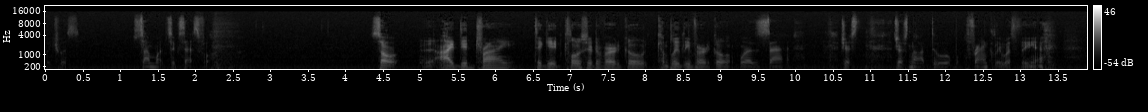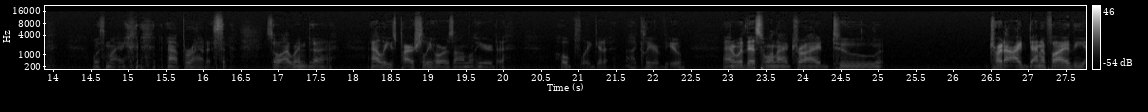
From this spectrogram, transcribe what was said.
which was somewhat successful. So I did try to get closer to vertical. Completely vertical was uh, just just not doable, frankly, with the uh, with my apparatus. So I went uh, at least partially horizontal here to hopefully get a, a clear view. And with this one, I tried to try to identify the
